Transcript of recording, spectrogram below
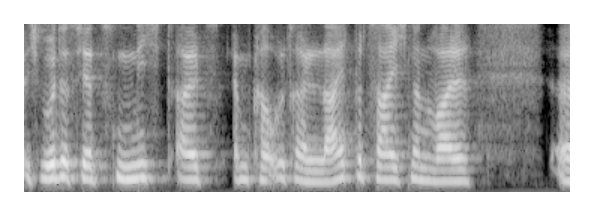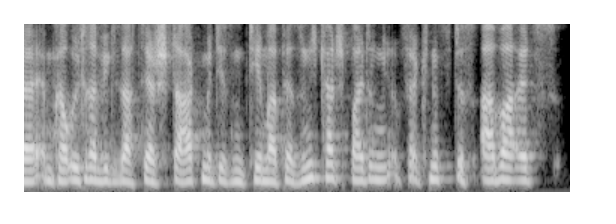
ich würde es jetzt nicht als MK Ultra Light bezeichnen, weil äh, MK Ultra, wie gesagt, sehr stark mit diesem Thema Persönlichkeitsspaltung verknüpft ist, aber als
